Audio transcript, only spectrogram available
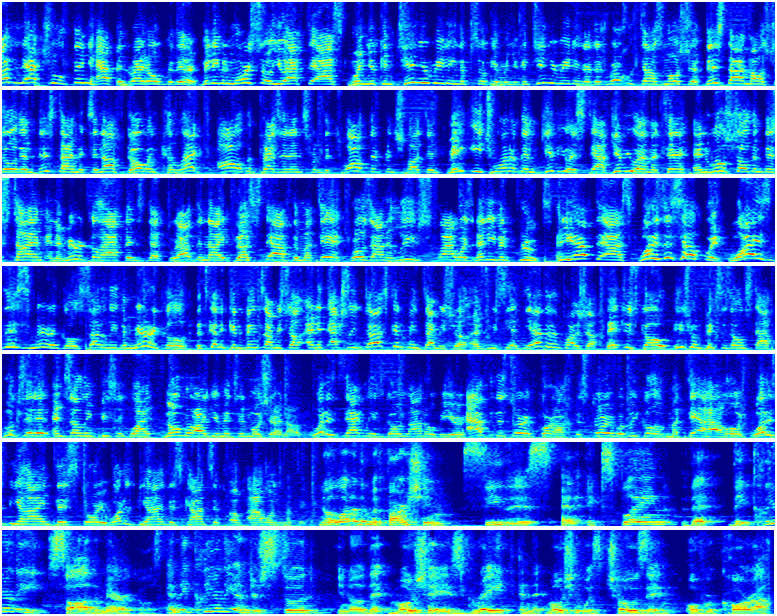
unnatural thing happened right over there. But even more so, you have to ask when you continue reading the psukim, when you continue reading, there's Baruch who tells Moshe, this time I'll show them, this time it's enough. Go and collect all the presidents from the 12 different Shvatim, make each one of them give you a staff, give you a mateh, and we'll show them this time. And a miracle happens that throughout the night, the staff, the mateh, grows on and leaves, flowers, and then even fruits. And you have to ask, what does this help with? Why is this miracle suddenly the miracle that's going to convince Am Yisrael? And it actually does convince Am Yisrael, as we see at the end of the parsha. They just go, each one picks his own staff, looks at it, and suddenly peace and quiet. No more arguments with Moshe and Aaron. What exactly is going on over here after the story of Korach, the story what we call of Mateh Aaron? What is behind this story? What is behind this concept of Aaron's Mateh? You know, a lot of the Mefarshim see this and explain that they clearly saw the miracles and they clearly understood, you know, that Moshe is great and that Moshe was chosen over Korach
